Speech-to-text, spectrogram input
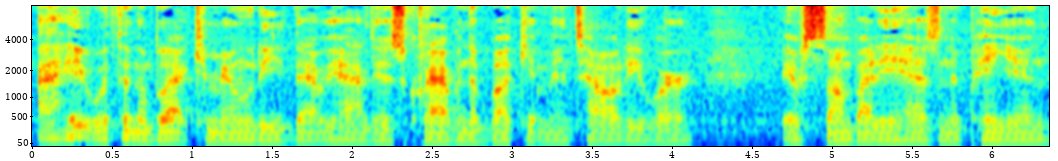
I hate within the black community that we have this crab in the bucket mentality where if somebody has an opinion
